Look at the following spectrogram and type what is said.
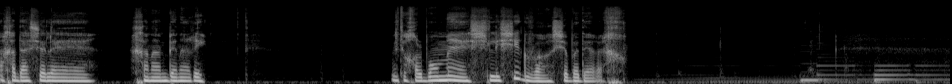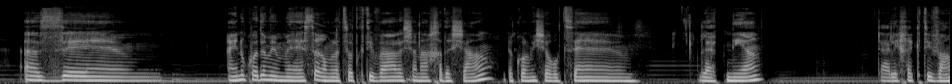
החדש של אה, חנן בן ארי. מתוך אלבום אה, שלישי כבר שבדרך. אז אה, היינו קודם עם אה, עשר המלצות כתיבה לשנה החדשה, לכל מי שרוצה להתניע תהליכי כתיבה.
